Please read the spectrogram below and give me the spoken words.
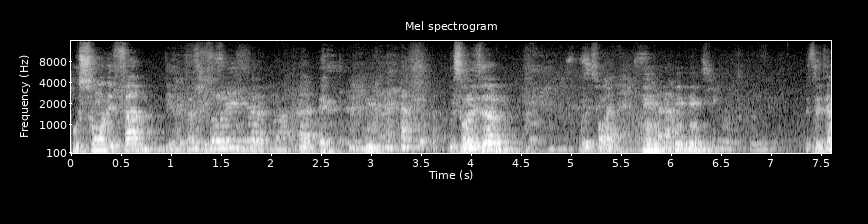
Où sont les femmes dirait Patrick. Où sont les hommes Où sont les hommes Où ils sont là Etc.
